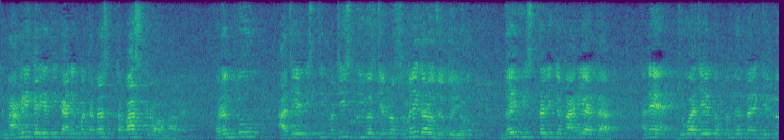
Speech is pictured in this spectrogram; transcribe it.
એ માંગણી કરી હતી કે આની ઉપર તટસ્થ તપાસ કરવામાં આવે. પરંતુ આજે વીસથી પચીસ દિવસ જેટલો સમયગાળો જતો રહ્યો, ગઈ વીસ તારીખે માર્યા હતા અને જોવા જઈએ તો પંદર તારીખ જેટલો,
